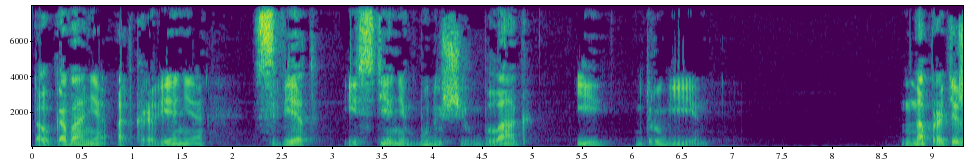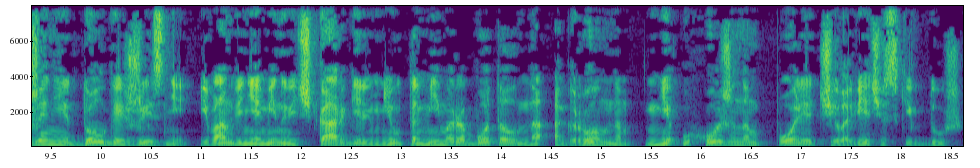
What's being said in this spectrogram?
«Толкование Откровения», свет из тени будущих благ и другие. На протяжении долгой жизни Иван Вениаминович Каргель неутомимо работал на огромном, неухоженном поле человеческих душ.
